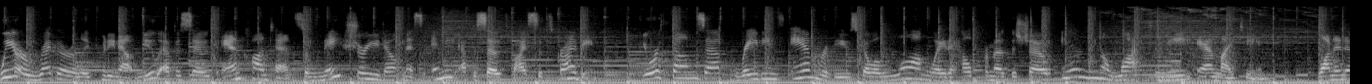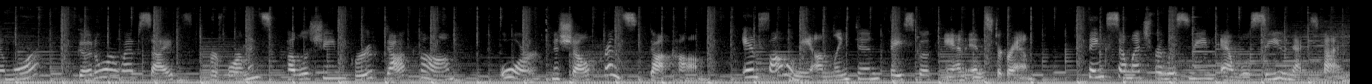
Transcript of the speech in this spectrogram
We are regularly putting out new episodes and content, so make sure you don't miss any episodes by subscribing. Your thumbs up, ratings, and reviews go a long way to help promote the show and mean a lot to me and my team. Want to know more? Go to our websites, performancepublishinggroup.com or michelleprince.com, and follow me on LinkedIn, Facebook, and Instagram. Thanks so much for listening, and we'll see you next time.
